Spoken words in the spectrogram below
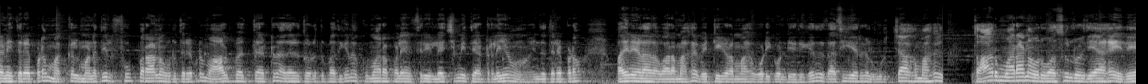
கணி திரைப்படம் மக்கள் மனதில் சூப்பரான ஒரு திரைப்படம். ஆல்பர்ட் தேட்டர் அதை தொடர்ந்து பார்த்தீங்கன்னா குமாரபாளையம் ஸ்ரீ லட்சுமி தேட்டர்லையும் இந்த திரைப்படம் பதினேழாவது வாரமாக வெற்றிகரமாக ஓடிக்கொண்டிருக்கிறது. ரசிகர்கள் உற்சாகமாக தாறுமாறான ஒரு வசூல் ரீதியாக இதே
